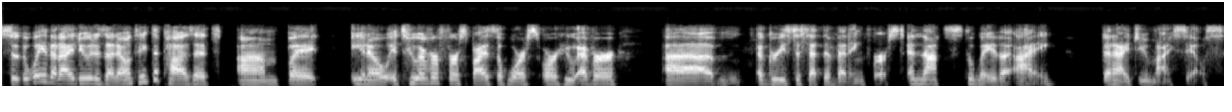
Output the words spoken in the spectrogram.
So the way that I do it is I don't take deposits, um, but you know, it's whoever first buys the horse or whoever um, agrees to set the vetting first, and that's the way that I that I do my sales.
